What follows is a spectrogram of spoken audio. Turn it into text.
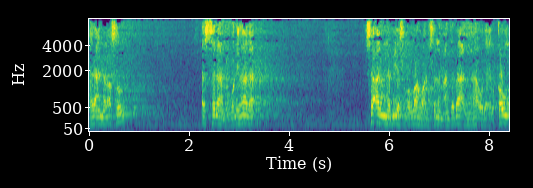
على أن الأصل السلامة ولهذا سألوا النبي صلى الله عليه وسلم عن ذبائح هؤلاء القوم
